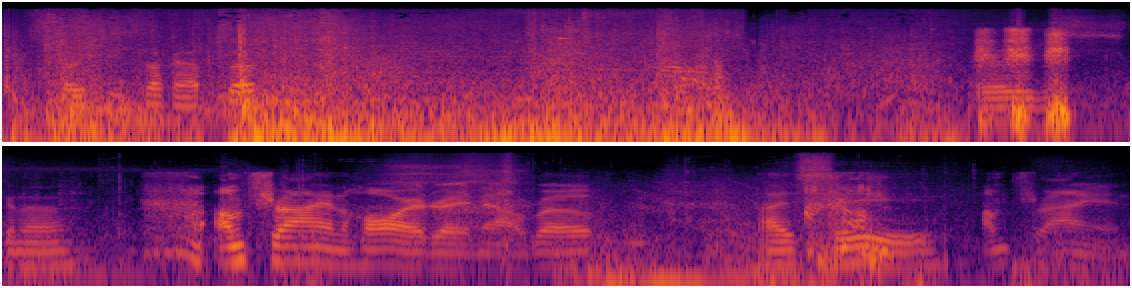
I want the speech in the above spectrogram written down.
13th fucking episode? Or are you just gonna? I'm trying hard right now, bro. I see. I'm trying.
